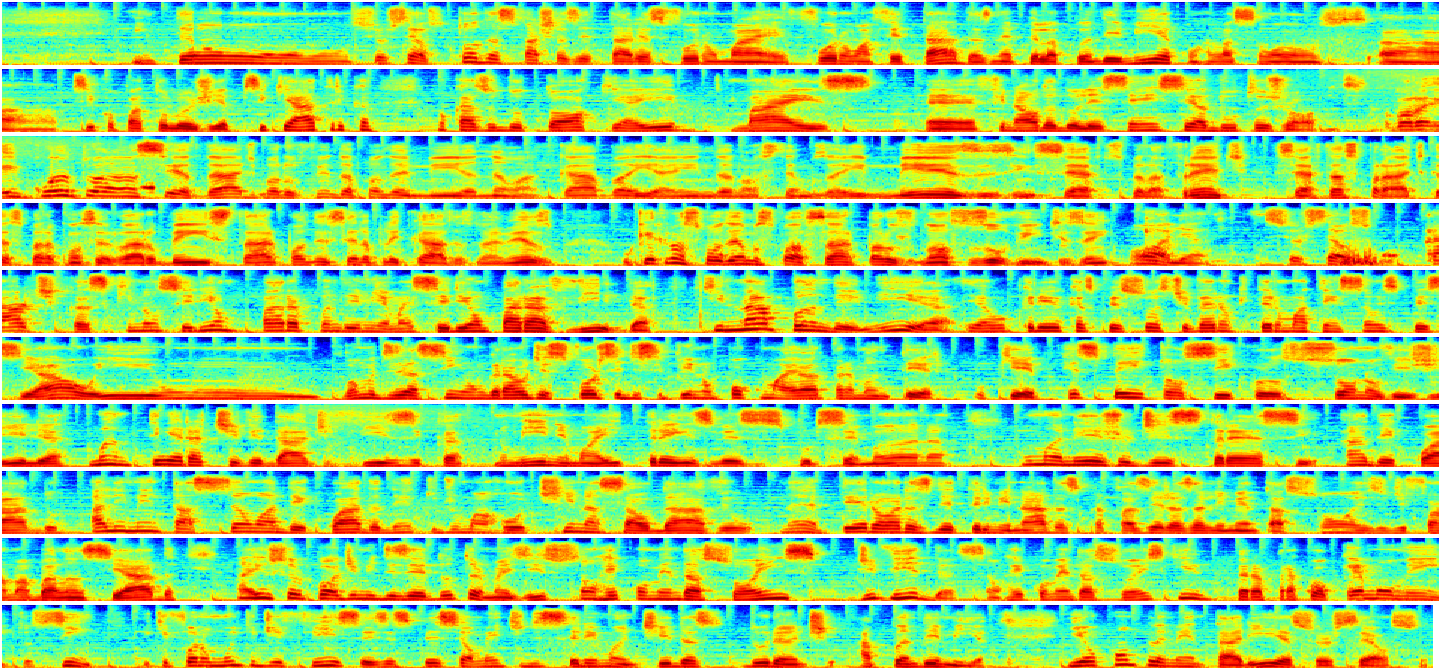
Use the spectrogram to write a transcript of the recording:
Então, senhor Celso, todas as faixas etárias foram, mais, foram afetadas né, pela pandemia com relação aos, à psicopatologia psiquiátrica. No caso do toque, aí, mais é, final da adolescência e adultos jovens. Agora, enquanto a ansiedade para o fim da pandemia não acaba e ainda nós temos aí meses incertos pela frente, certas práticas para conservar o bem-estar podem ser aplicadas, não é mesmo? O que, é que nós podemos passar para os nossos ouvintes, hein? Olha, senhor Celso, práticas que não seriam para a pandemia, mas seriam para a vida. Que na pandemia, eu creio que as pessoas tiveram que ter uma atenção especial e um, vamos dizer assim, um grau de esforço e disciplina um pouco maior para manter. O que? Respeito ao ciclo sono-vigília, manter atividade física, no mínimo aí três vezes por semana, um manejo de estresse adequado, alimentação adequada dentro de uma rotina saudável, né? Ter horas determinadas para fazer as alimentações de forma balanceada. Aí o senhor pode me dizer, doutor, mas isso são recomendações de vida, são recomendações que para qualquer momento, sim, e que foram muito difíceis, especialmente de serem mantidas durante a pandemia. E eu complementaria, senhor Celso,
